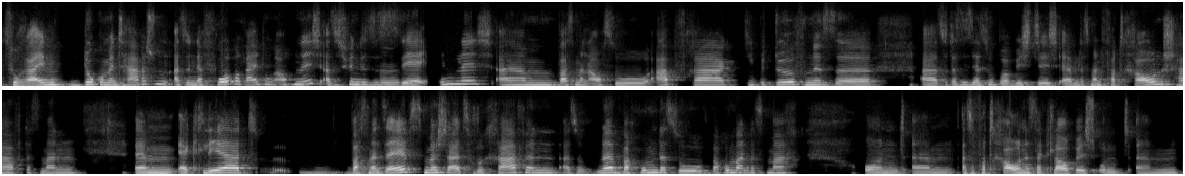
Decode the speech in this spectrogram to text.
zu rein dokumentarischen, also in der Vorbereitung auch nicht. Also ich finde, es ist mhm. sehr ähnlich, ähm, was man auch so abfragt, die Bedürfnisse. Also das ist ja super wichtig, ähm, dass man Vertrauen schafft, dass man ähm, erklärt, was man selbst möchte als Fotografin, also ne, warum das so, warum man das macht. Und ähm, also Vertrauen ist da, glaube ich, und ähm,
